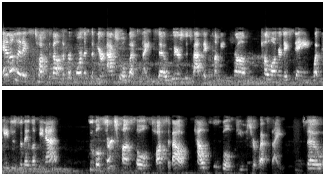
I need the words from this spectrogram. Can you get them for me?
Analytics talks about the performance of your actual website. So where's the traffic coming from? How long are they staying? What pages are they looking at? Google Search Console talks about how Google views your website. So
